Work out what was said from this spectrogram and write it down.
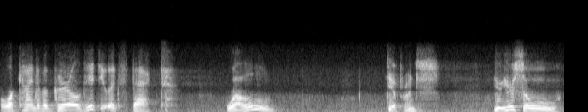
Well, what kind of a girl did you expect? Well, difference. You- You're so,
